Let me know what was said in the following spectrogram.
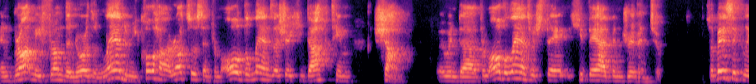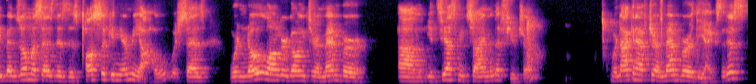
and brought me from the northern land, and from all the lands sham, uh, from all the lands which they, they had been driven to. So basically, Ben Zoma says there's this pasuk in Yirmiyahu, which says we're no longer going to remember um, Yitzias Mitzrayim in the future. We're not going to have to remember the Exodus.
